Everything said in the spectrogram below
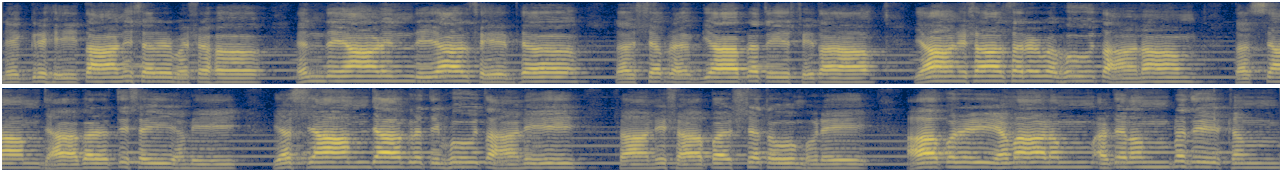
निगृहीतानि सर्वशः। इन्द्रियाणीन्द्रियार्थेभ्य तस्य प्रज्ञा प्रतिष्ठिता। या निशा सर्वभूतानां तस्यां जागर्ति संयमी। यस्यां जागृतिभूतानि सा निशा पश्यतो मुने। आपुर्यमाणम् अचलं प्रतिष्ठं।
